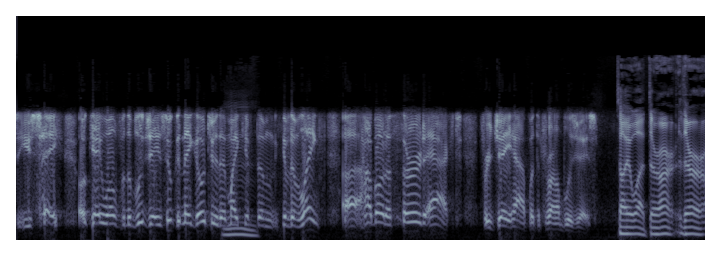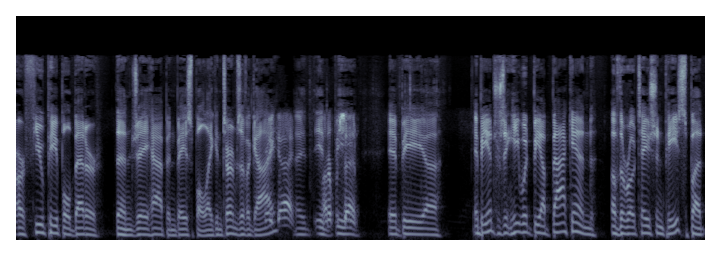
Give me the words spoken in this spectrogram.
you say, okay, well, for the Blue Jays, who can they go to that mm. might give them give them length? Uh, how about a third act for Jay Happ with the Toronto Blue Jays? Tell you what, there are there are few people better than Jay Happ in baseball. Like in terms of a guy, guy. it'd be it'd be uh, it'd be interesting. He would be a back end of the rotation piece, but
